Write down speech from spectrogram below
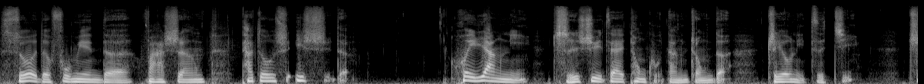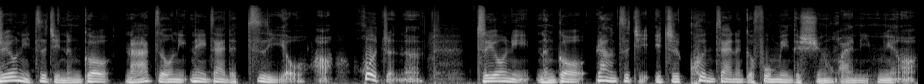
所有的负面的发生，它都是一时的，会让你持续在痛苦当中的，只有你自己，只有你自己能够拿走你内在的自由哈，或者呢？只有你能够让自己一直困在那个负面的循环里面哦。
